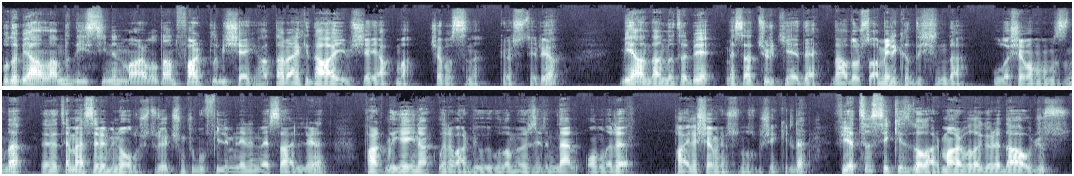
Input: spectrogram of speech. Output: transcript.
Bu da bir anlamda DC'nin Marvel'dan farklı bir şey hatta belki daha iyi bir şey yapma çabasını gösteriyor. Bir yandan da tabii mesela Türkiye'de daha doğrusu Amerika dışında ulaşamamamızın da e, temel sebebini oluşturuyor. Çünkü bu filmlerin vesairelerin farklı yayın hakları var. Bir uygulama üzerinden onları paylaşamıyorsunuz bu şekilde. Fiyatı 8 dolar. Marvel'a göre daha ucuz.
